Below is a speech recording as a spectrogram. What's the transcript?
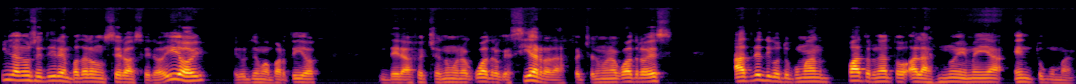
Y Lanús y Tigre empataron 0 a 0. Y hoy, el último partido de la fecha número 4, que cierra la fecha número 4, es Atlético Tucumán Patronato a las 9 y media en Tucumán.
